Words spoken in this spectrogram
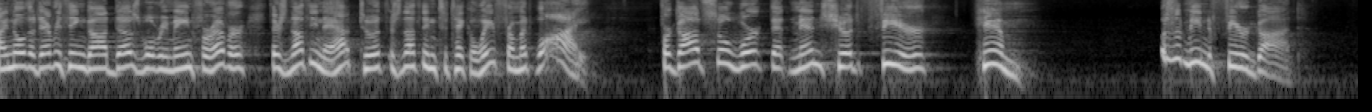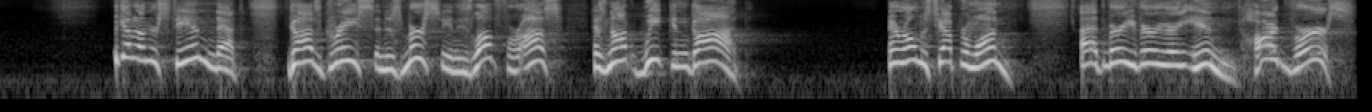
I know that everything God does will remain forever. There's nothing to add to it, there's nothing to take away from it. Why? For God so worked that men should fear him. What does it mean to fear God? We got to understand that God's grace and his mercy and his love for us has not weakened God. In Romans chapter 1, at the very, very, very end, hard verse,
